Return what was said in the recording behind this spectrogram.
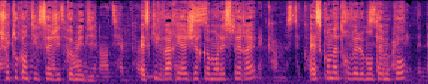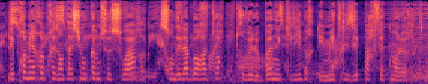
surtout quand il s'agit de comédie. Est-ce qu'il va réagir comme on l'espérait? Est-ce qu'on a trouvé le bon tempo? Les premières représentations comme ce soir sont des laboratoires pour trouver le bon équilibre et maîtriser parfaitement le rythme.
